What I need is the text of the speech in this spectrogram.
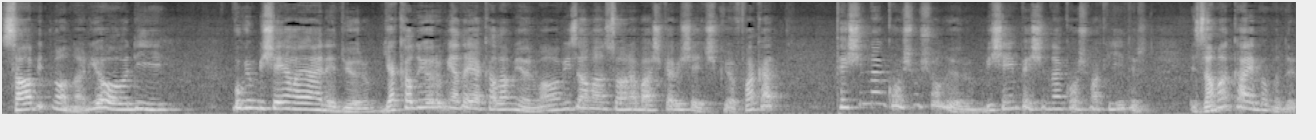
sabit mi onlar? Yok değil. Bugün bir şeyi hayal ediyorum. Yakalıyorum ya da yakalamıyorum ama bir zaman sonra başka bir şey çıkıyor. Fakat peşinden koşmuş oluyorum. Bir şeyin peşinden koşmak iyidir. E, zaman kaybı mıdır?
